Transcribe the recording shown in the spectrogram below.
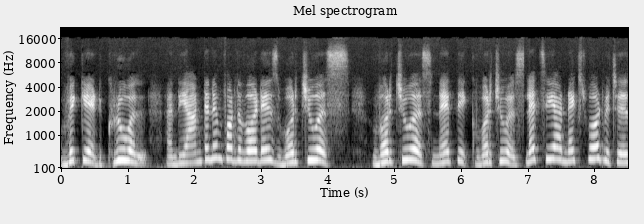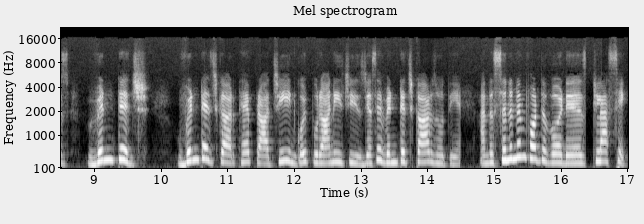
wicked cruel and the antonym for the word is virtuous virtuous नैतिक virtuous let's see our next word which is vintage vintage का अर्थ है प्राचीन कोई पुरानी चीज़। जैसे विंटेज कार्स होती हैं। And the synonym for the word is classic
